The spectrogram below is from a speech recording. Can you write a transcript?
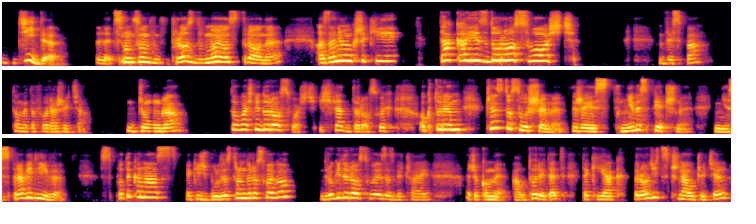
dzidę lecącą wprost w moją stronę, a za nią krzyki Taka jest dorosłość! Wyspa to metafora życia. Dżungla to właśnie dorosłość i świat dorosłych, o którym często słyszymy, że jest niebezpieczny, niesprawiedliwy. Spotyka nas jakiś ból ze strony dorosłego, drugi dorosły, zazwyczaj rzekomy autorytet, taki jak rodzic czy nauczyciel,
